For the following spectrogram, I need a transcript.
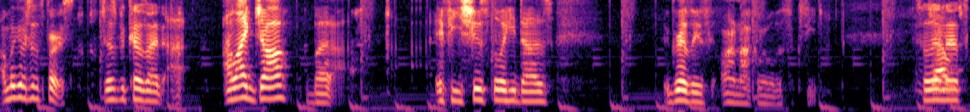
I'm gonna give it to the Spurs just because I I, I like Ja, but if he shoots the way he does, the Grizzlies are not going to be able to succeed. So then that's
